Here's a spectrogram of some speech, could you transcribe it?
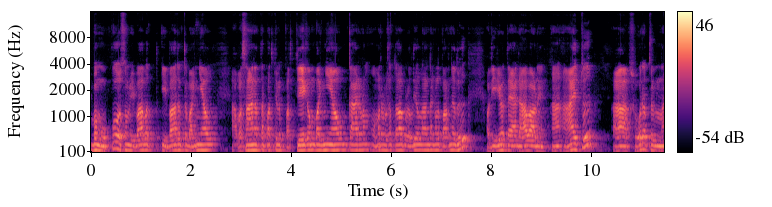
അപ്പം മുപ്പത് ദിവസം വിവാദത്ത് വിവാദത്ത് ഭംഗിയാവും. അവസാനത്തെ പത്തിൽ പ്രത്യേകം ഭംഗിയാവും. കാരണം ഉമർ ഖത്താബ് പ്രതിയുള്ള തങ്ങൾ പറഞ്ഞത് അത് ഇരുപത്തേഴാം ആവാണ് ആ ആയത്ത് ആ സൂറത്തിൽ നിന്ന്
